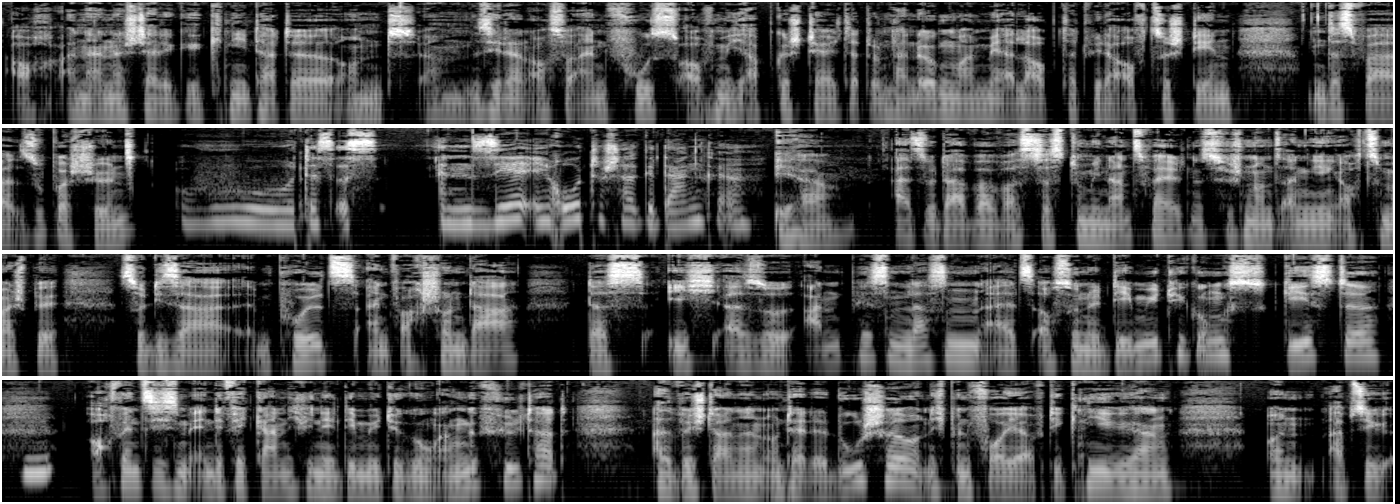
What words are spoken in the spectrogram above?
auch an einer Stelle gekniet hatte und ähm, sie dann auch so einen Fuß auf mich abgestellt hat und dann irgendwann mir erlaubt hat, wieder aufzustehen. Und das war super schön. Uh, das ist ein sehr erotischer Gedanke. Ja, also da war, was das Dominanzverhältnis zwischen uns anging, auch zum Beispiel so dieser Impuls einfach schon da, dass ich also anpissen lassen als auch so eine Demütigungsgeste, auch wenn es sich im Endeffekt gar nicht wie eine Demütigung angefühlt hat. Also wir standen unter der Dusche und ich bin vorher auf die Knie gegangen und hab sie,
